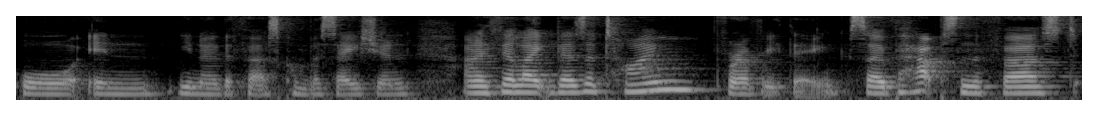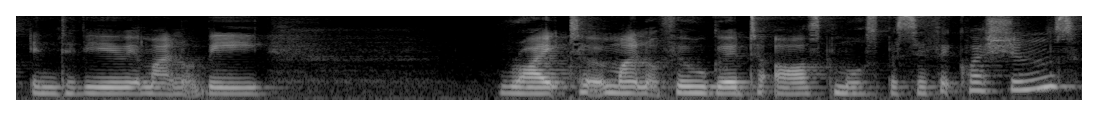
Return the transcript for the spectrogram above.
or in you know the first conversation and i feel like there's a time for everything so perhaps in the first interview it might not be right to, it might not feel good to ask more specific questions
